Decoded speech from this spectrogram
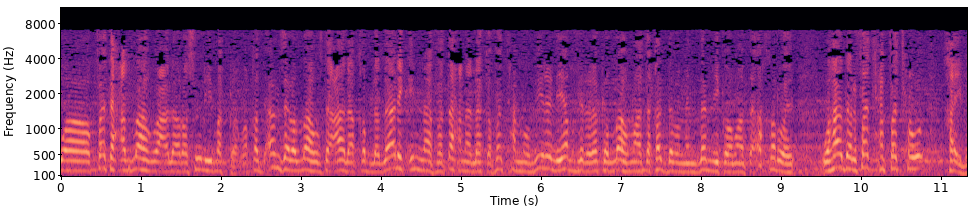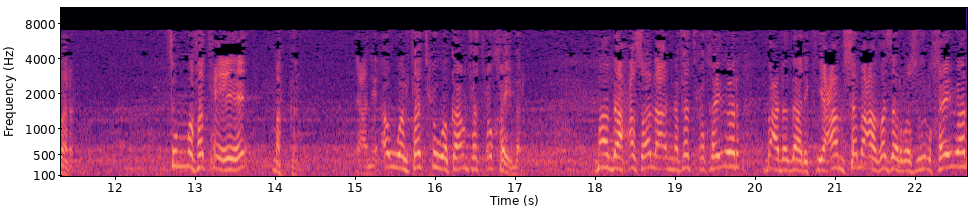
وفتح الله على رسوله مكة. وقد أنزل الله تعالى قبل ذلك إنا فتحنا لك فتحا مبينا ليغفر لك الله ما تقدم من ذنبك وما تأخر. وهذا الفتح فتح خيبر. ثم فتح إيه؟ مكة. يعني أول فتح وكان فتح خيبر. ماذا حصل؟ أن فتح خيبر بعد ذلك في عام سبعة غزا الرسول خيبر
